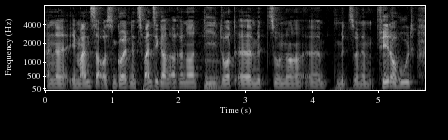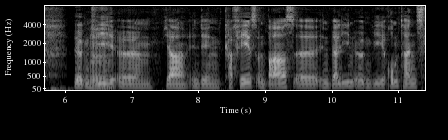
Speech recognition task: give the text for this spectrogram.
an eine Emanze aus den goldenen Zwanzigern erinnert, die mhm. dort äh, mit so einer, äh, mit so einem Federhut irgendwie hm. ähm, ja in den Cafés und Bars äh, in Berlin irgendwie rumtanzt.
